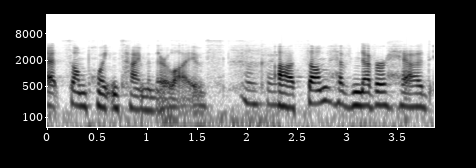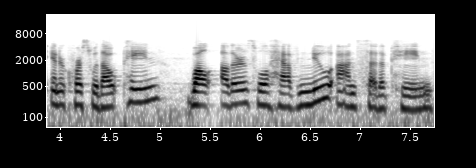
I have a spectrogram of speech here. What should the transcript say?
at some point in time in their lives. Okay. Uh, some have never had intercourse without pain, while others will have new onset of pain.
